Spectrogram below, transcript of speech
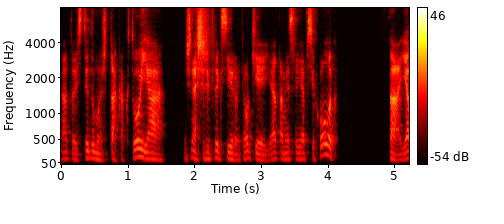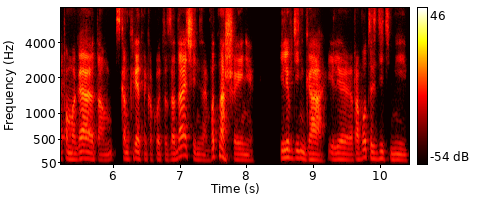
Да? То есть ты думаешь, так, а кто я? Начинаешь рефлексировать. Окей, я там, если я психолог, да, я помогаю там с конкретной какой-то задачей, не знаю, в отношениях или в деньгах, или работа с детьми.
